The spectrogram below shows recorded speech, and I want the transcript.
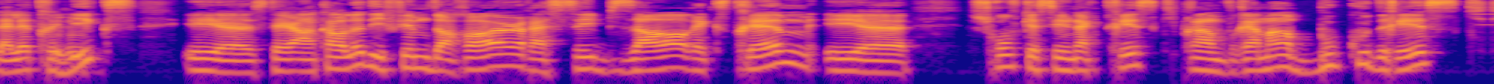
la lettre mm-hmm. X. Et c'était encore là des films d'horreur assez bizarres, extrêmes. Et je trouve que c'est une actrice qui prend vraiment beaucoup de risques,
